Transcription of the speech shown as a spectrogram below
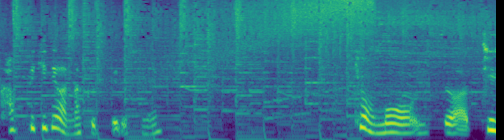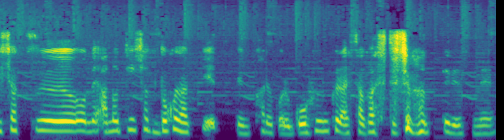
完璧ではなくってですね、今日も実は T シャツをね、あの T シャツどこだっけってかれこれ5分くらい探してしまってですね、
